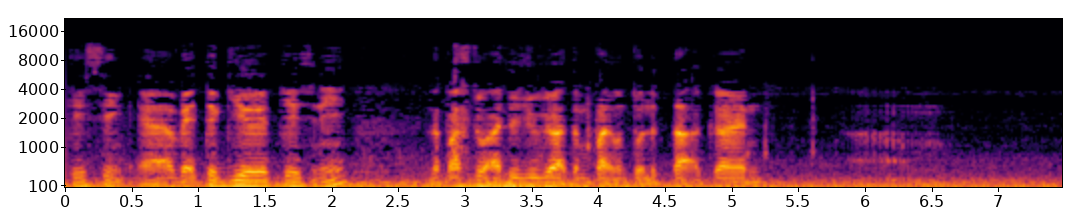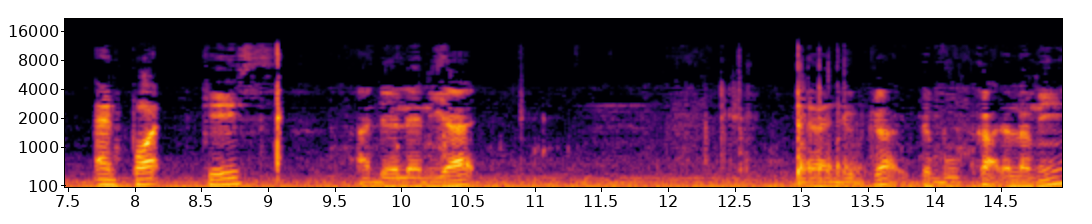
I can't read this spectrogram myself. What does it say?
Casing uh, Vector gear case ni. Lepas tu ada juga tempat untuk letakkan um, End port case. Ada lanyard dan juga kita buka dalam ni.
